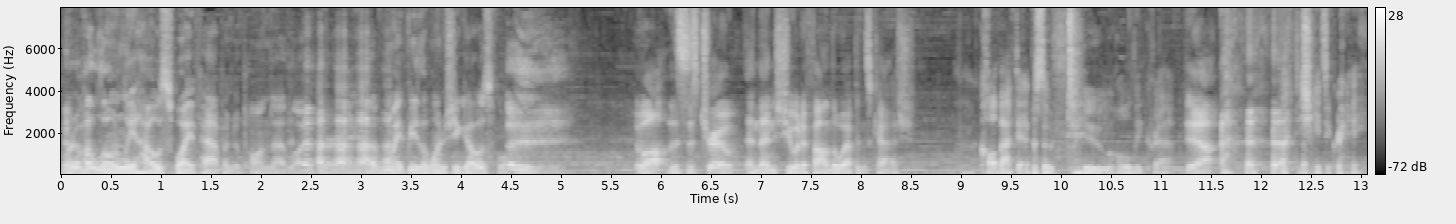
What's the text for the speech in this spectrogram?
What if a lonely housewife happened upon that library? that might be the one she goes for. Well, this is true. And then she would have found the weapons cache. Call back to episode two. Holy crap. Yeah. Fifty Shades of Grey.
